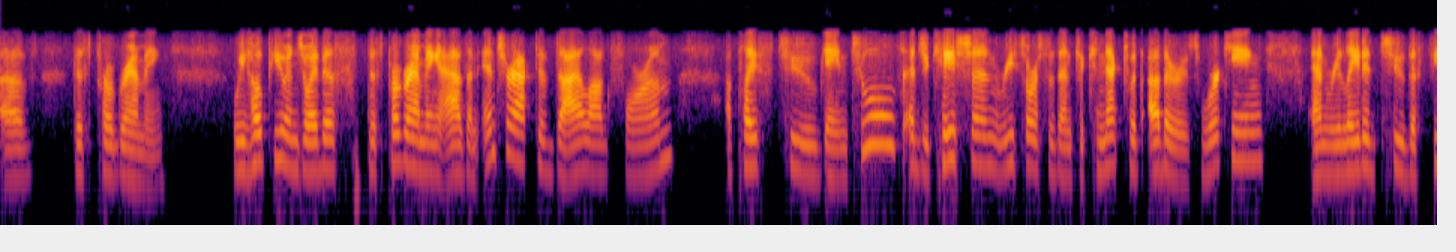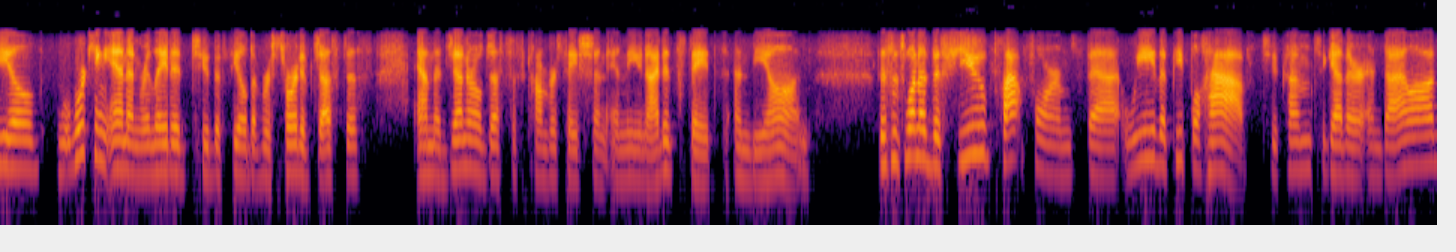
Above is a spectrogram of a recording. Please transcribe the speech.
of this programming. We hope you enjoy this, this programming as an interactive dialogue forum, a place to gain tools, education, resources, and to connect with others working and related to the field, working in and related to the field of restorative justice and the general justice conversation in the United States and beyond. This is one of the few platforms that we, the people, have to come together and dialogue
